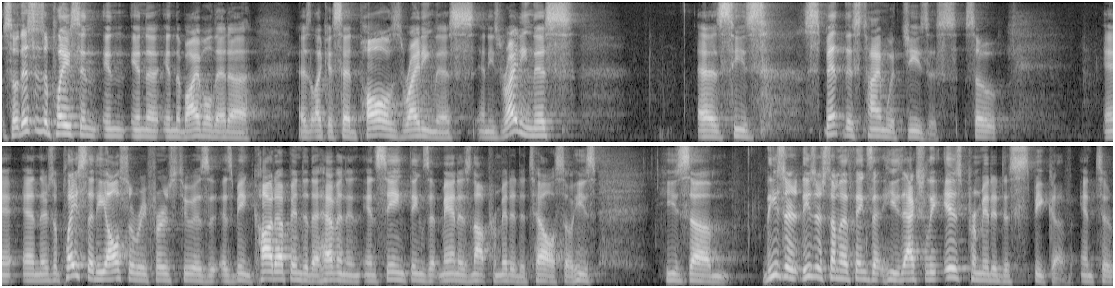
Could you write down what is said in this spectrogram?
so, this is a place in, in, in, the, in the Bible that, uh, as like I said, Paul is writing this, and he's writing this as he's spent this time with Jesus. So, and, and, there's a place that he also refers to as, as being caught up into the heaven and, and seeing things that man is not permitted to tell. So he's, he's um, these, are, these are some of the things that he actually is permitted to speak of and to,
